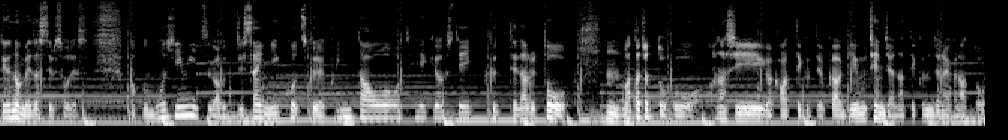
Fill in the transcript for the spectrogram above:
ていうのを目指しているそうです。まあ、この文字ミーツが実際に肉を作れるプリンターを提供していくってなると、うん、またちょっとこう、話が変わってくるというか、ゲームチェンジャーになってくるんじゃないかなと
